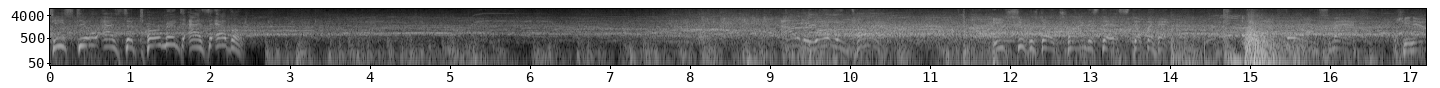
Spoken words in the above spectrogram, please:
She's still as determined as ever. Out of the way in time. Each superstar trying to stay a step ahead. Forearm smash. She now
